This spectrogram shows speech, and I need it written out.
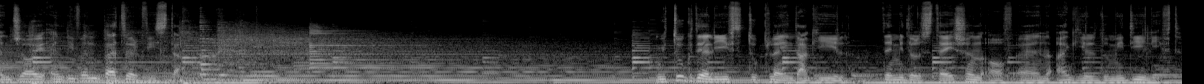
enjoy an even better vista. We took the lift to Plaine d'Aguiles, the middle station of an Aguiles du Midi lift.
